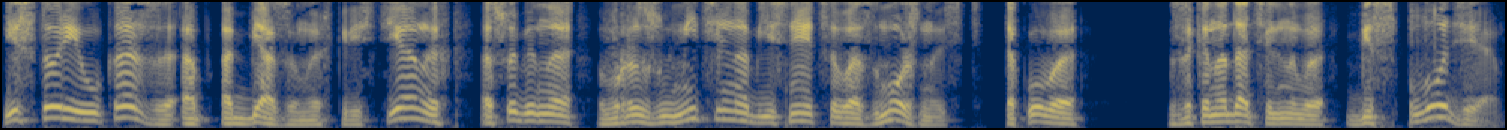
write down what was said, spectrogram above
История указа об обязанных крестьянах особенно вразумительно объясняется возможность такого законодательного бесплодия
